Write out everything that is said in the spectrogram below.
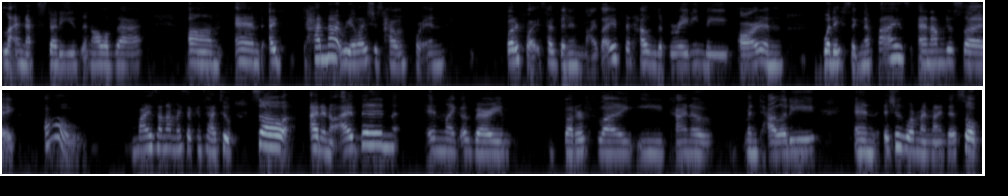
Latinx studies and all of that. Um, and I had not realized just how important butterflies have been in my life and how liberating they are and what it signifies. And I'm just like, oh, why is that not my second tattoo? So I don't know. I've been in like a very butterfly y kind of mentality, and it's just where my mind is. So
